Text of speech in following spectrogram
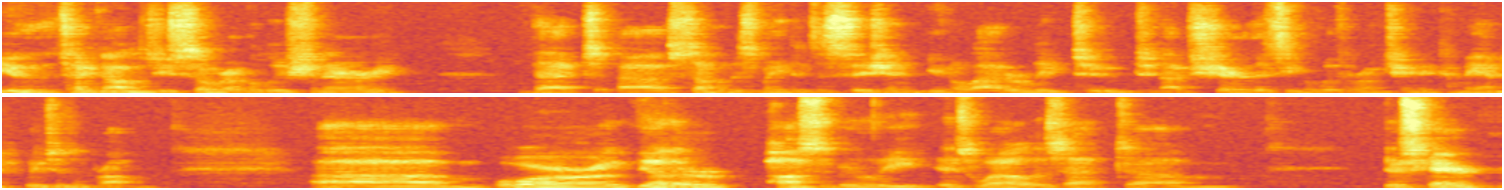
Either the technology is so revolutionary that uh, someone has made a decision unilaterally to, to not share this even with their own chain of command, which is a problem um, or the other possibility as well is that um, they're scared.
